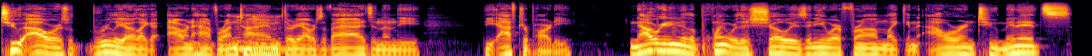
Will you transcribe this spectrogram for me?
two hours with really are like an hour and a half runtime, mm-hmm. 30 hours of ads, and then the the after party. Now we're getting to the point where this show is anywhere from like an hour and two minutes,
